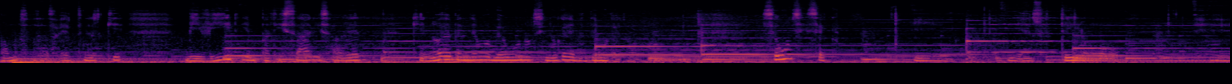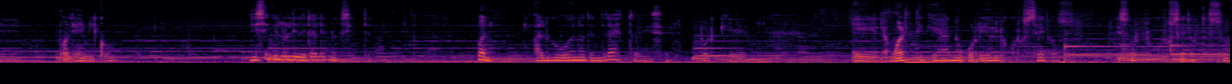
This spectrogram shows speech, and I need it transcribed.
vamos a saber tener que vivir y empatizar y saber que no dependemos de uno, sino que dependemos de todos. Según Sisek, y, en su estilo eh, polémico, dice que los liberales no existen. Bueno, algo bueno tendrá esto, dice, porque eh, la muerte que han ocurrido en los cruceros, esos cruceros que son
